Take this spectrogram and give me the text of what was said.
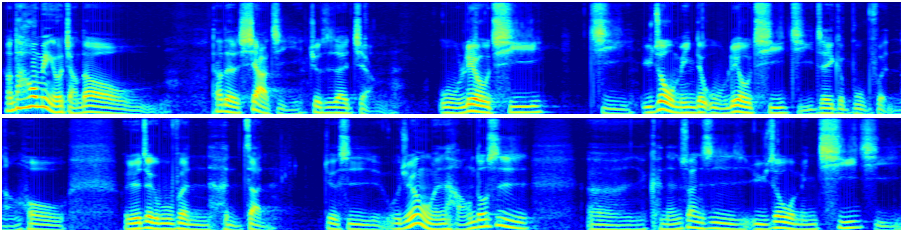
然后他后面有讲到。他的下级就是在讲五六七级宇宙文明的五六七级这个部分，然后我觉得这个部分很赞，就是我觉得我们好像都是呃，可能算是宇宙文明七级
